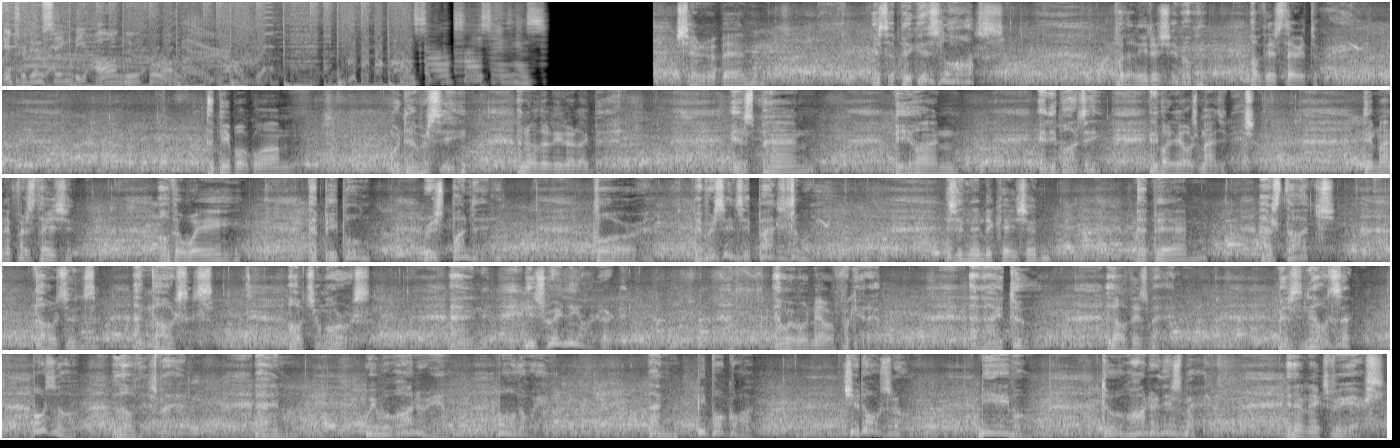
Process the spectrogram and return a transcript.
Introducing the all-new Corolla. Senator Ben is the biggest loss for the leadership of, of this territory. The people of Guam will never see another leader like Ben. He's man beyond anybody, anybody else's imagination. The manifestation of the way the people responded for ever since he passed away is an indication that Ben has touched thousands and thousands of Chamorros and he's really honored. And we will never forget him I too love this man. Miss Nelson also love this man. And we will honor him all the way. And people Guam should also be able to honor this man in the next few years.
